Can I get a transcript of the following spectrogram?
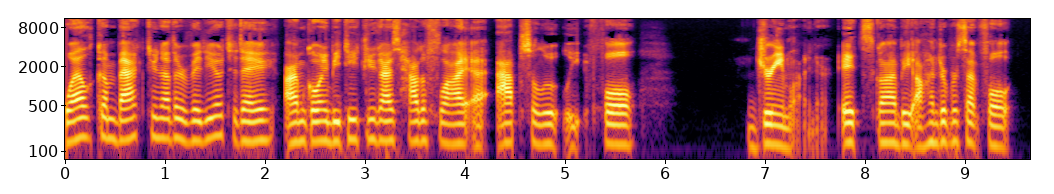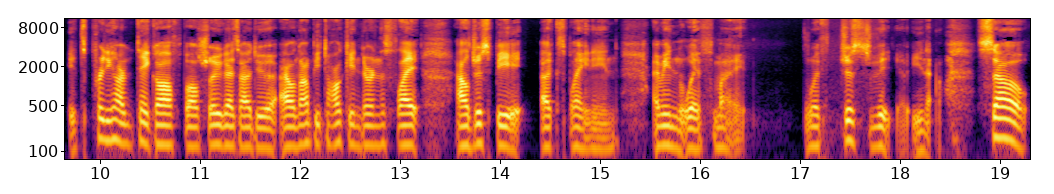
Welcome back to another video. Today, I'm going to be teaching you guys how to fly an absolutely full Dreamliner. It's going to be 100% full. It's pretty hard to take off, but I'll show you guys how to do it. I will not be talking during this flight. I'll just be explaining, I mean, with my, with just video, you know. So,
